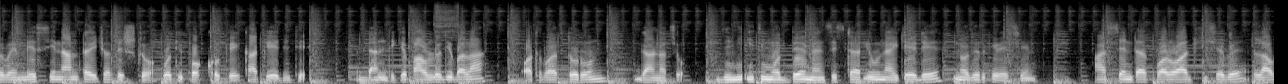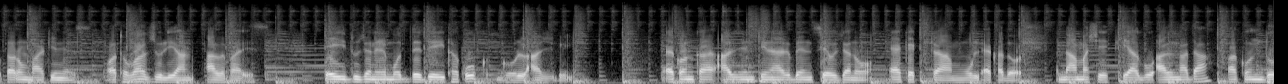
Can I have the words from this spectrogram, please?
তবে মেসি নামটাই যথেষ্ট প্রতিপক্ষকে কাটিয়ে দিতে। ডান দিকে পাউলো দিবালা অথবা তরুণ গার্নাচো, যিনি ইতিমধ্যে ম্যানচেস্টার ইউনাইটেডে নজর কেড়েছেন, আর সেন্টার ফরওয়ার্ড হিসেবে লাউতারো মার্টিনেস অথবা জুলিয়ান আলভারেস। এই দুজনের মধ্যে যেই থাকুক, গোল আসবেই। এখনকার আর্জেন্টিনার বেঞ্চেও যেন এক একটা মূল একাদশ। নাম আসে Thiago Almada Facundo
